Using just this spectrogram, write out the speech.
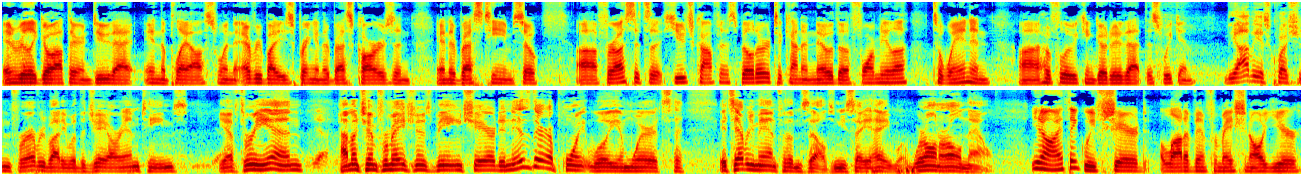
and really go out there and do that in the playoffs when everybody's bringing their best cars and, and their best team. So uh, for us, it's a huge confidence builder to kind of know the formula to win, and uh, hopefully we can go do that this weekend. The obvious question for everybody with the JRM teams you have three in. Yeah. How much information is being shared? And is there a point, William, where it's it's every man for themselves, and you say, "Hey, we're on our own now." You know, I think we've shared a lot of information all year.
